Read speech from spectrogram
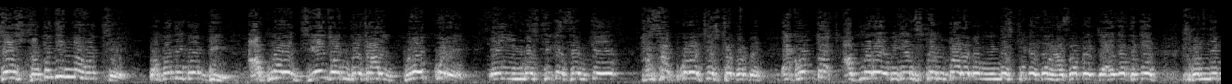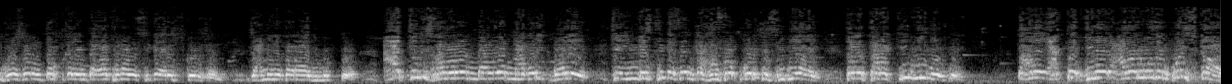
শেষ যতদিন না হচ্ছে, ততদিন অব্দি আপনারা যে যন্ত্রজাল প্রয়োগ করে এই ইনভেস্টিগেশনকে হাসাব করার চেষ্টা করবেন এখন তো আপনারা এভিডেন্স টেম্পার এবং ইনভেস্টিগেশন হাসাবের জায়গা থেকে সন্দীপ ঘোষ এবং তৎকালীন টাকা থানা ওসিকে অ্যারেস্ট করেছেন। জামিনে তারা আজ মুক্ত। আজ যদি সাধারণ বাংলার নাগরিক বলে যে ইনভেস্টিগেশনকে হাসাব করেছে সিবিআই তাহলে তারা কি ভুল বলবে? তাহলে একটা দিনের আলোর মতন পরিষ্কার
